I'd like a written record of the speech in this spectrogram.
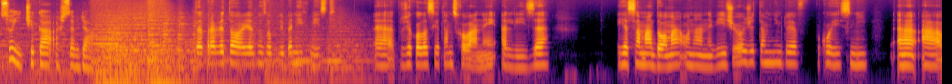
co jí čeká, až se vdá. To je právě to jedno z oblíbených míst, eh, protože koles je tam schovaný a Líze je sama doma, ona neví, že tam někdo je v pokoji s ní. Eh, a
